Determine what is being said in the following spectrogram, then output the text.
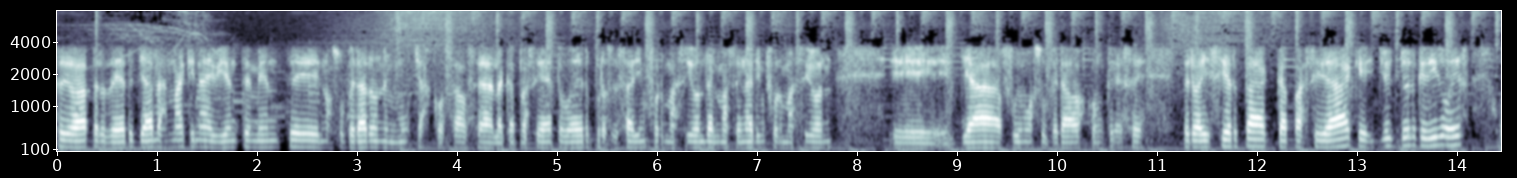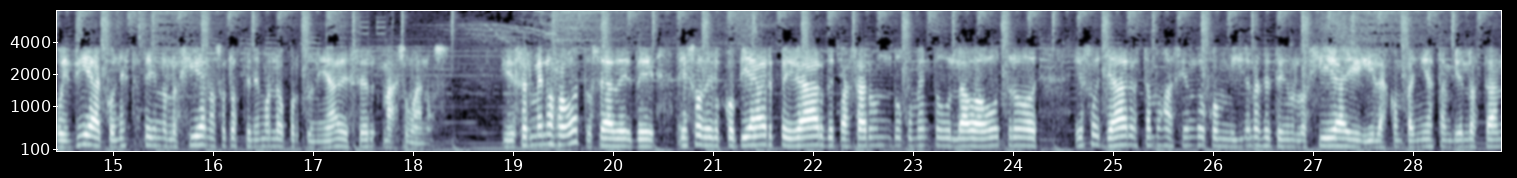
se va a perder. Ya las máquinas evidentemente nos superaron en muchas cosas, o sea, la capacidad de poder procesar información, de almacenar información, eh, ya fuimos superados con creces, pero hay cierta capacidad que yo, yo lo que digo es, hoy día con esta tecnología nosotros tenemos la oportunidad de ser más humanos y de ser menos robots, o sea, de, de, eso de copiar, pegar, de pasar un documento de un lado a otro, eso ya lo estamos haciendo con millones de tecnología y, las compañías también lo están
